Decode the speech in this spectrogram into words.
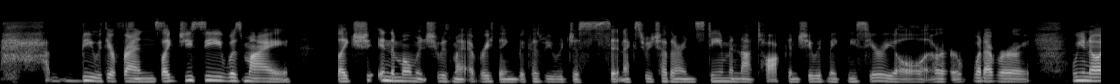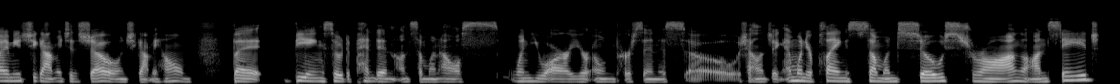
be with your friends. Like JC was my like she, in the moment she was my everything because we would just sit next to each other and steam and not talk and she would make me cereal or whatever. You know what I mean? She got me to the show and she got me home. But being so dependent on someone else when you are your own person is so challenging. And when you're playing someone so strong on stage,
